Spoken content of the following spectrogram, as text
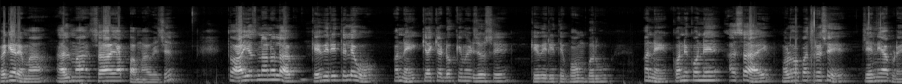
વગેરેમાં હાલમાં સહાય આપવામાં આવે છે. તો આ યોજનાનો લાભ કેવી રીતે લેવો અને કયા કયા ડોક્યુમેન્ટ જોશે, કેવી રીતે ફોર્મ ભરવું અને કોને કોને આ સહાય મળવાપાત્ર છે જેની આપણે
